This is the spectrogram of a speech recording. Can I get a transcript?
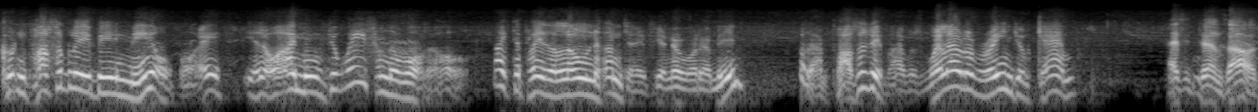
Couldn't possibly be me, old boy. You know, I moved away from the water hole. Like to play the lone hunter, if you know what I mean. But I'm positive I was well out of range of camp. As it turns out,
